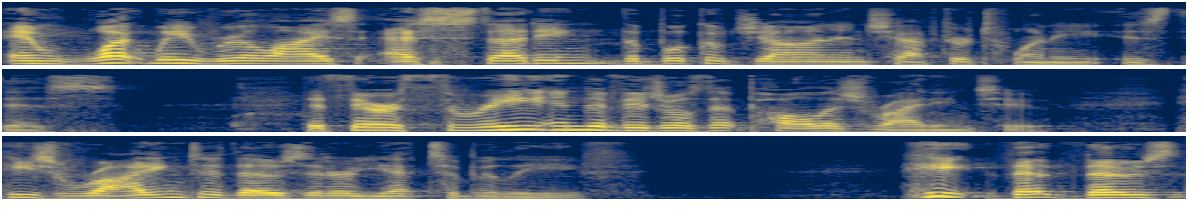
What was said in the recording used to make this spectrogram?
And what we realize as studying the book of John in chapter 20 is this that there are three individuals that Paul is writing to. He's writing to those that are yet to believe. He, those,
